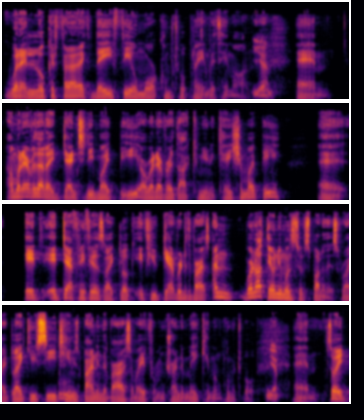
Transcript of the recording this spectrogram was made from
when I look at Fnatic, they feel more comfortable playing with him on. Yeah, Um, and whatever that identity might be, or whatever that communication might be, uh, it it definitely feels like, look, if you get rid of the Varus, and we're not the only ones to have spotted this, right? Like you see teams banning the Varus away from him, trying to make him uncomfortable. Yeah. Um, so I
